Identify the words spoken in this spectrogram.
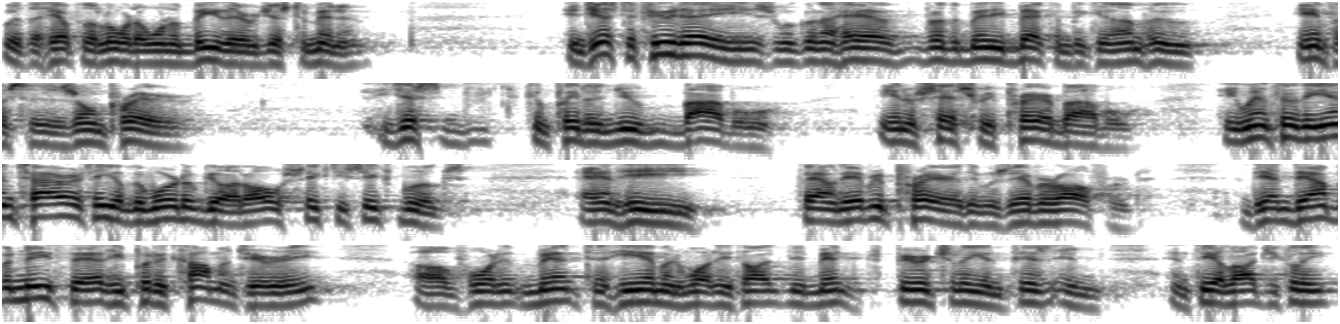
with the help of the Lord, I want to be there in just a minute. In just a few days, we're going to have Brother Benny Beckham become, who emphasizes on prayer. He just completed a new Bible, intercessory prayer Bible. He went through the entirety of the Word of God, all 66 books, and he found every prayer that was ever offered. And then down beneath that, he put a commentary of what it meant to him and what he thought it meant spiritually and, and, and theologically.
